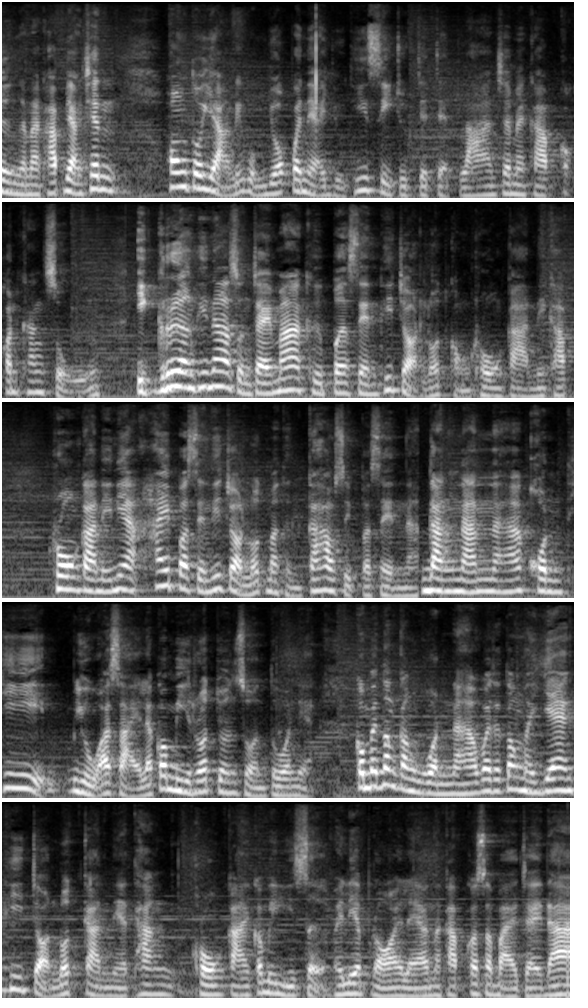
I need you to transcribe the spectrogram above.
นึงนะครับ อย่างเช่น ห้องตัวอย่างที่ผมยกไปเนี่ยอยู่ที่ 4.77 ล้านใช่ไหมครับ ก็ค่อนข้างสูง อีกเรื่องที่น่าสนใจมากคือเปอร์เซ็นต์ที่จอดรถของโครงการนี้ครับ ครงการนี้เนี่ยให้เปอร์เซ็นต์ที่จอดรถมาถึง 90%นะดังนั้นนะฮะคนที่อยู่อาศัยแล้วก็มีรถยนต์ส่วนตัวเนี่ยก็ไม่ต้องกังวลนะฮะว่าจะต้องมาแย่งที่จอดรถกันเนี่ยทางโครงการก็มีรีเสิร์ฟให้เรียบร้อยแล้วนะครับก็สบายใจได้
